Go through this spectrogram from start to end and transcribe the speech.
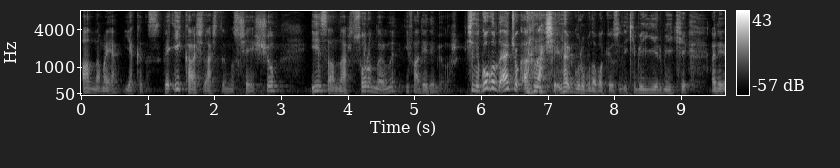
anlamaya yakınız. Ve ilk karşılaştığımız şey şu, insanlar sorunlarını ifade edemiyorlar. Şimdi Google'da en çok aranan şeyler grubuna bakıyorsun. 2022 hani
